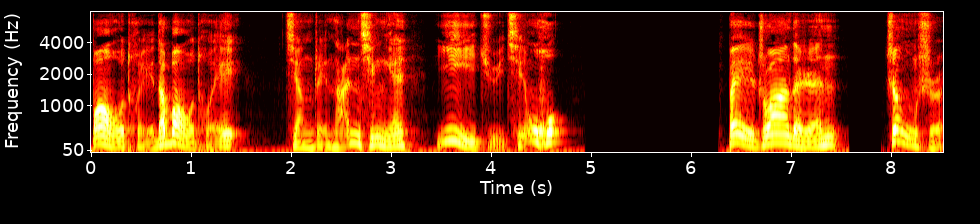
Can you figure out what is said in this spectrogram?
抱腿的抱腿，将这男青年一举擒获。被抓的人正是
